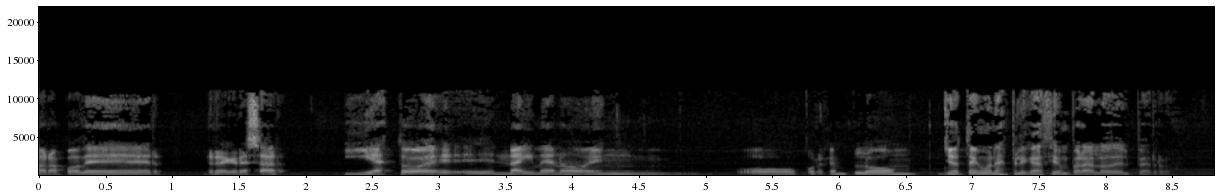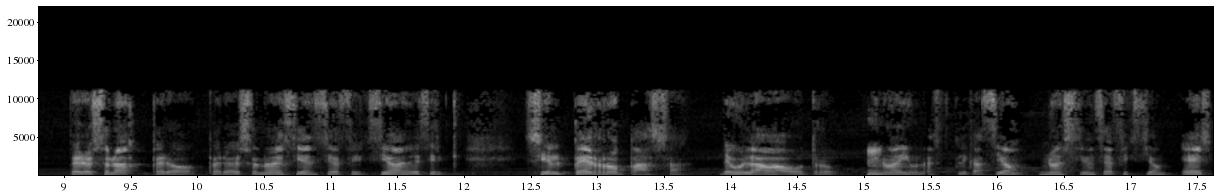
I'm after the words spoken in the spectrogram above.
para poder regresar? Y esto eh, eh, nada y menos en, o por ejemplo, Yo tengo una explicación para lo del perro. Pero eso no, pero, pero eso no es ciencia ficción, es decir, si el perro pasa de un lado a otro y Hmm. no hay una explicación, no es ciencia ficción, es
